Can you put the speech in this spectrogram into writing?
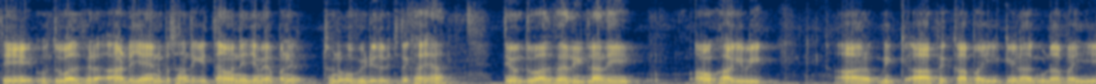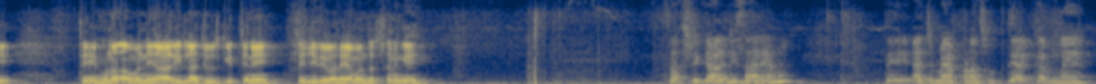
ਤੇ ਉਸ ਤੋਂ ਬਾਅਦ ਫਿਰ ਆਹ ਡਿਜ਼ਾਈਨ ਪਸੰਦ ਕੀਤਾ ਉਹਨੇ ਜਿਵੇਂ ਆਪਾਂ ਨੇ ਤੁਹਾਨੂੰ ਉਹ ਵੀਡੀਓ ਦੇ ਵਿੱਚ ਦਿਖਾਇਆ। ਤੇ ਉਸ ਤੋਂ ਬਾਅਦ ਫਿਰ ਰੀਲਾਂ ਦੀ ਔਖ ਆ ਗਈ ਵੀ ਆ ਵੀ ਆ ਫਿੱਕਾ ਪਾਈਏ, ਕਿਹੜਾ ਗੂੜਾ ਪਾਈਏ ਤੇ ਹੁਣ ਅਮਨ ਨੇ ਆਹ ਰੀਲਾਂ ਚੂਜ਼ ਕੀਤੇ ਨੇ ਤੇ ਜਿਹਦੇ ਬਾਰੇ ਅਮਨ ਦੱਸਣਗੇ। ਸਤਿ ਸ਼੍ਰੀ ਅਕਾਲ ਜੀ ਸਾਰਿਆਂ ਨੂੰ। ਤੇ ਅੱਜ ਮੈਂ ਆਪਣਾ ਸੂਟ ਤਿਆਰ ਕਰਨਾ ਹੈ।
